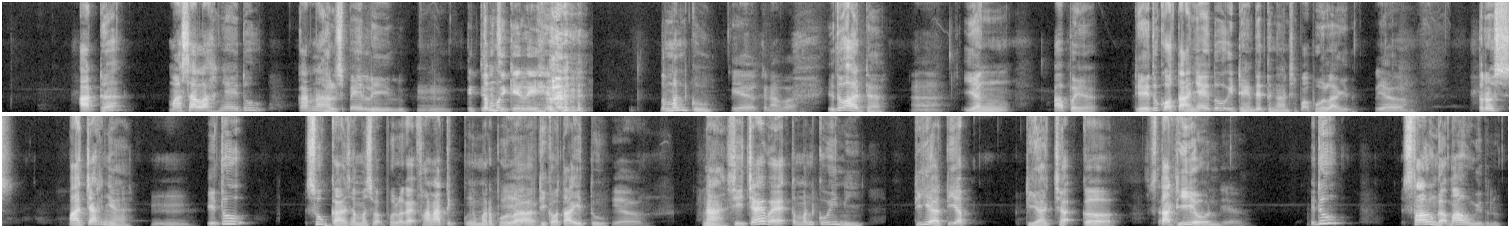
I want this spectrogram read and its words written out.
ada masalahnya itu karena hal sepele gitu Mm-mm. Kecil Temen- temanku iya kenapa? Itu ada. Heeh. yang apa ya dia itu kotanya itu identik dengan sepak bola gitu. Iya. Terus pacarnya Mm-mm. itu suka sama sepak bola kayak fanatik penggemar bola Iya. di kota itu. Iya. Nah, si cewek temenku ini, dia tiap diajak ke stadion, iya. itu selalu nggak mau gitu loh.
